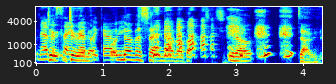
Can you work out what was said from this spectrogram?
Never do- say doing never, it- Gary. well, never say never, but you know, don't.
